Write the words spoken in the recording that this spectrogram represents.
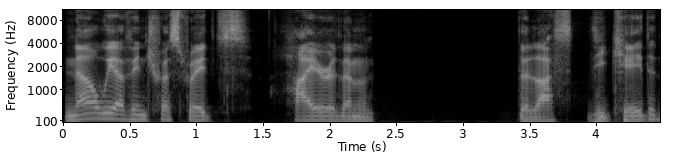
Now we have interest rates higher than the last decade.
